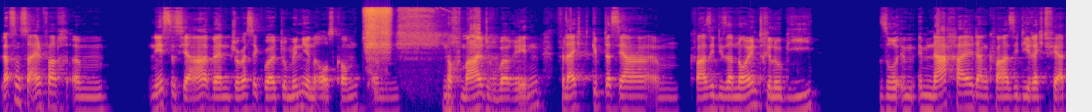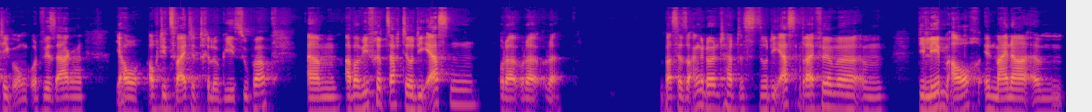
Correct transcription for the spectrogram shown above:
lass uns da einfach ähm, nächstes Jahr, wenn Jurassic World Dominion rauskommt, ähm, nochmal drüber reden. Vielleicht gibt das ja ähm, quasi dieser neuen Trilogie so im, im Nachhall dann quasi die Rechtfertigung und wir sagen, ja, auch die zweite Trilogie ist super. Ähm, aber wie Fritz sagte, so die ersten oder oder oder was er so angedeutet hat, ist so die ersten drei Filme, ähm, die leben auch in meiner ähm,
